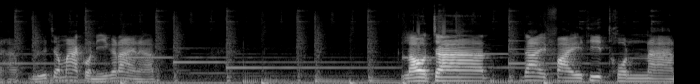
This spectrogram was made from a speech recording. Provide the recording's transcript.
นะครับ หรือจะมากกว่านี้ก็ได้นะครับ เราจะได้ไฟที่ทนนาน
